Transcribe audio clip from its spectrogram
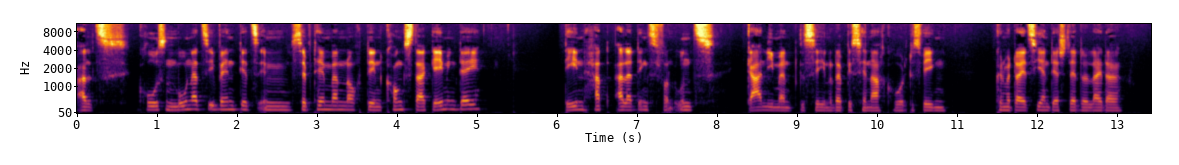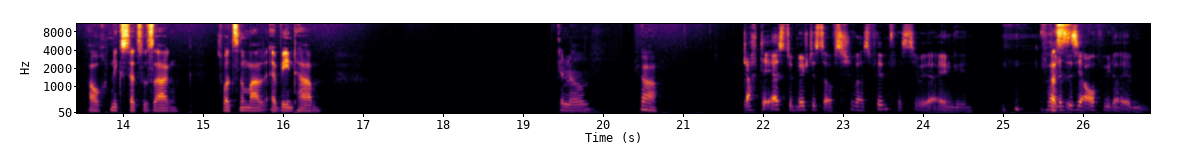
als großen Monatsevent jetzt im September noch den Kongstar Gaming Day. Den hat allerdings von uns gar niemand gesehen oder bisher nachgeholt. Deswegen können wir da jetzt hier an der Stelle leider auch nichts dazu sagen. Ich wollte es nur mal erwähnt haben. Genau. Ja. Ich dachte erst, du möchtest aufs Shivers Filmfestival eingehen. Weil Was? das ist ja auch wieder im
